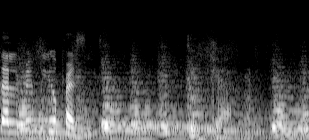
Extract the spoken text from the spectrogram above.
celebrate me your present. Take care.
